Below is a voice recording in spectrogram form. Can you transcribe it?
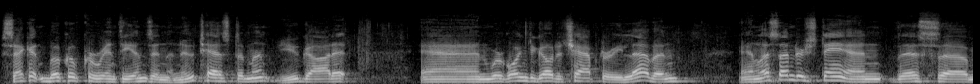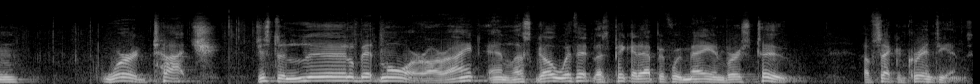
second book of Corinthians in the New Testament. You got it. And we're going to go to chapter 11. And let's understand this um, word touch just a little bit more, all right? And let's go with it. Let's pick it up, if we may, in verse 2 of 2 Corinthians.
